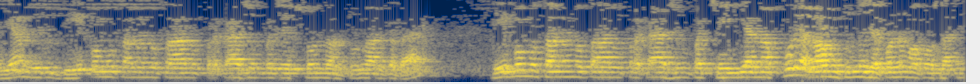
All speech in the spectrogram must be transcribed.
అయ్యా మీరు దీపము తనను తాను ప్రకాశింపజేస్తోంది అంటున్నారు కదా దీపము తనను తాను ప్రకాశింప చెయ్యనప్పుడు ఎలా ఉంటుందో చెప్పండి మాకోసారి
